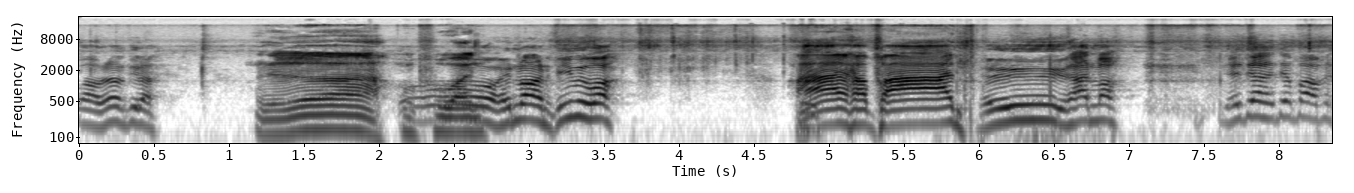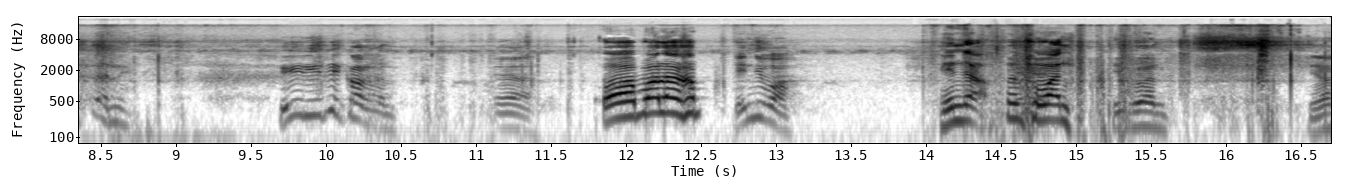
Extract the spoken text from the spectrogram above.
บอกไปนำทีละเด้อพวนโอ้เห็นบ่ฝีมือบ่พานครับพานเออหันบ่เดี๋ยวเดี๋ยวเดี๋ยวบอกไปเตือนนี่ ดีดีที่กล้องกันเออออกมาแล้วครับ เห็นอยู่บ่เห็นแล้วพี่พวนพี่เบิร์นเดี๋ยว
